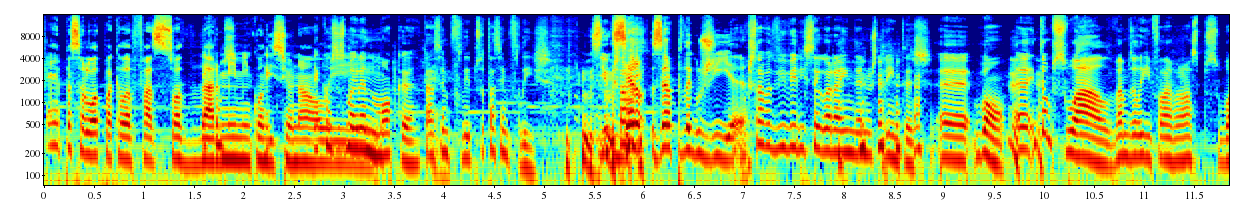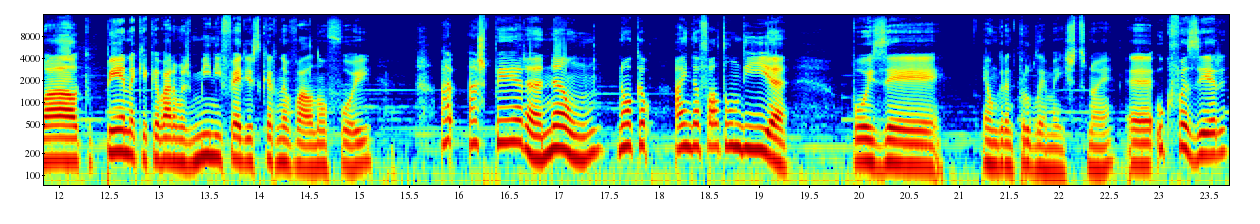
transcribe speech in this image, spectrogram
É passar logo para aquela fase só de dar se- mimo incondicional. É como se fosse uma grande moca. Está sempre feliz. A pessoa está sempre feliz. E gostava, Zero, zero pedagogia. gostava de viver isso agora ainda nos 30. Uh, bom, uh, então pessoal, vamos ali falar para o nosso pessoal. Que pena que acabaram as mini férias de carnaval, não foi? Ah, ah, espera, não. não acab... ah, ainda falta um dia. Pois é, é um grande problema isto, não é? Eh, o que fazer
